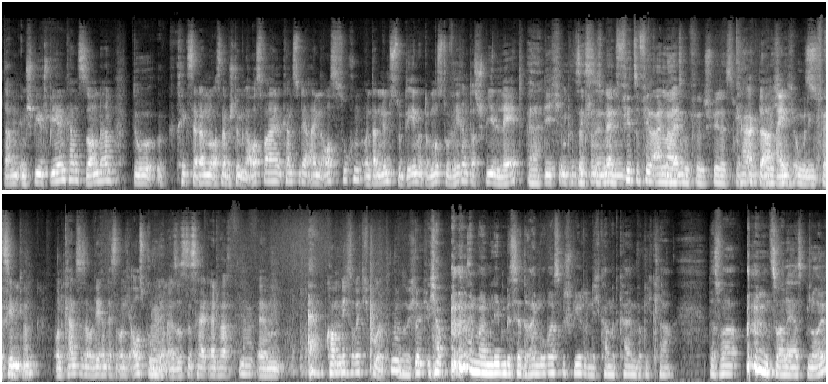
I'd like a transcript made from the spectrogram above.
dann im Spiel spielen kannst, sondern du kriegst ja dann nur aus einer bestimmten Auswahl, kannst du dir einen aussuchen und dann nimmst du den und dann musst du, während das Spiel lädt, dich im Prinzip schon in deinen viel zu viel Einleitung für ein Spiel, das Charakter mich nicht unbedingt fesseln kann. Und kannst es aber währenddessen auch nicht ausprobieren. Also es ist halt einfach, ähm, kommt nicht so richtig cool. Also ich habe ich hab in meinem Leben bisher drei MOBAs gespielt und ich kam mit keinem wirklich klar. Das war zuallererst LOL.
